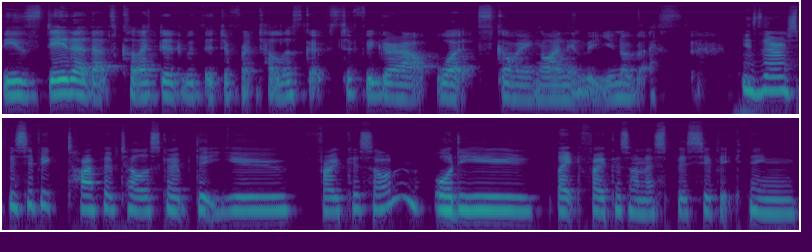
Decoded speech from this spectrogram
these data that's collected with the different telescopes to figure out what's going on in the universe. Is there a specific type of telescope that you focus on? Or do you like focus on a specific thing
